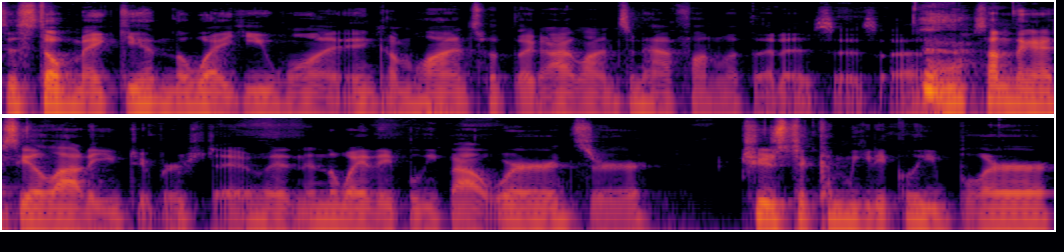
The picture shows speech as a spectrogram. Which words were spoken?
to still make it in the way you want in compliance with the guidelines and have fun with it is is uh, Yeah. something I see a lot of YouTubers do in, in the way they bleep out words or choose to comedically blur.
